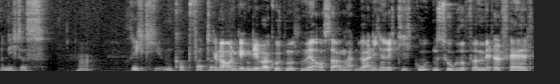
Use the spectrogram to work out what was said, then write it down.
wenn ich das ja. richtig im Kopf hatte. Genau, und gegen Leverkusen muss man mir auch sagen, hatten wir eigentlich einen richtig guten Zugriff im Mittelfeld,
